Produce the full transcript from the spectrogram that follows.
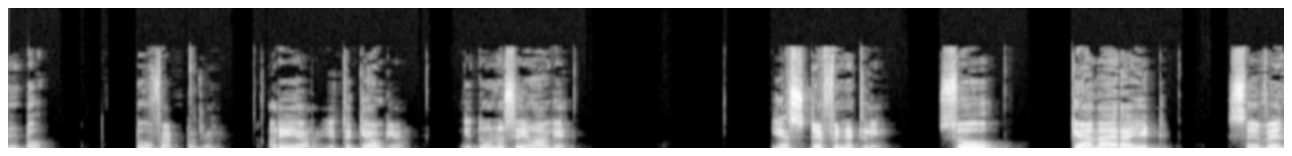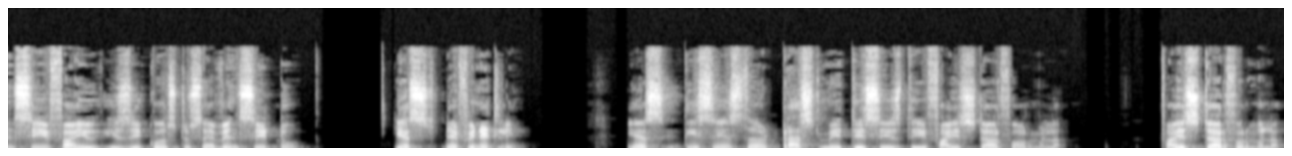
into 2 factorial अरे यार ये तो क्या हो गया ये दोनों सेम आ गए yes definitely so can i write 7c5 is equals to 7c2 yes definitely yes this is the trust me this is the five star formula five star formula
